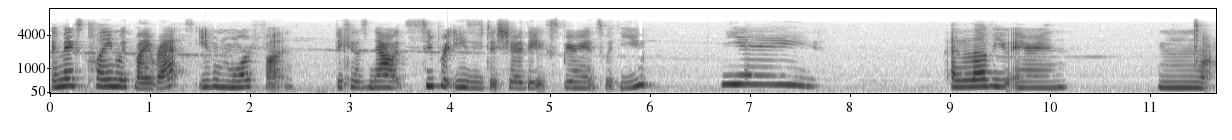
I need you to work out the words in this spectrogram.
It makes playing with my rats even more fun, because now it's super easy to share the experience with you. Yay! I love you, Aaron. Mwah.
